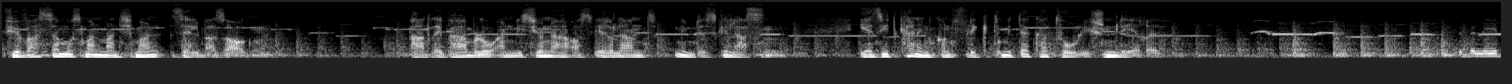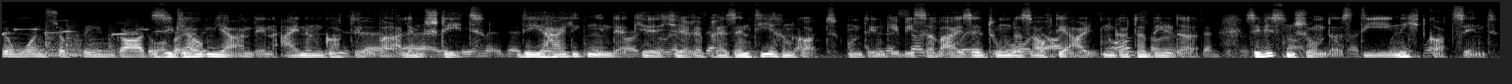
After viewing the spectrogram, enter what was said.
für Wasser muss man manchmal selber sorgen. Padre Pablo, ein Missionar aus Irland, nimmt es gelassen. Er sieht keinen Konflikt mit der katholischen Lehre. Sie glauben ja an den einen Gott, der über allem steht. Die Heiligen in der Kirche repräsentieren Gott und in gewisser Weise tun das auch die alten Götterbilder. Sie wissen schon, dass die nicht Gott sind.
